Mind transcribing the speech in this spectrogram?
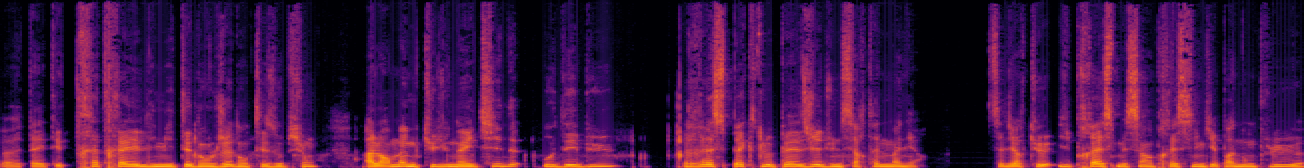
Euh, tu été très très limité dans le jeu, dans tes options. Alors même que United, au début, respecte le PSG d'une certaine manière. C'est-à-dire qu'il presse, mais c'est un pressing qui n'est pas non plus euh,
